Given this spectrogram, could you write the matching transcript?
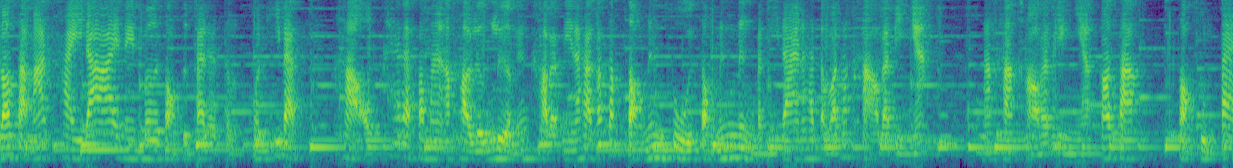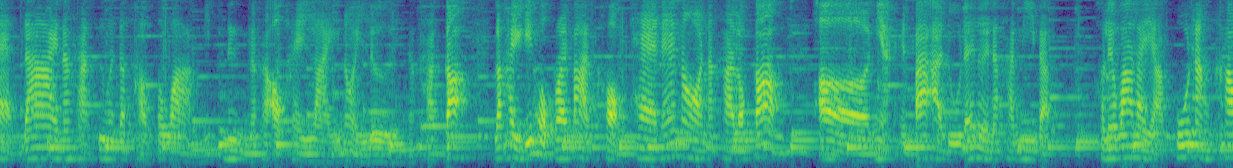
เราสามารถใช้ได้ในเบอร์ 208แต่สำหรับคนที่แบบขาวแค่แบบประมาณเอาขาวเหลืองๆอย่างขาวแบบนี้นะคะ ก็สัก 210 211 แบบนี้ได้นะคะ แต่ว่าถ้าขาวแบบอย่างเงี้ยนะคะขาวแบบอย่างเงี้ยก็สัก 208 ได้นะคะ คือมันจะขาวสว่างนิดนึงนะคะ ออกไฮไลท์หน่อยเลยนะคะ ก็ราคาอยู่ที่ 600 บาทของแท้แน่นอนนะคะ แล้วก็เออเนี่ยเห็นป้าอะดูได้เลยนะคะ มีแบบ เขาเรียกว่าอะไรอะผู้นำเข้า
